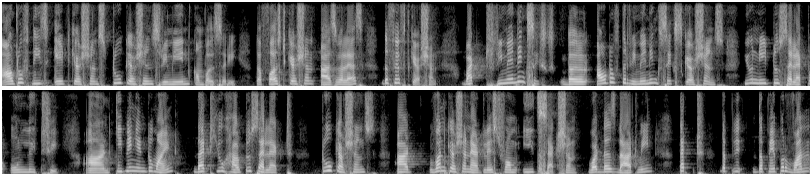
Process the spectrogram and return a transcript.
Out of these 8 questions 2 questions remain compulsory. The first question as well as the fifth question. But remaining six the out of the remaining six questions you need to select only three. And keeping into mind that you have to select two questions at one question at least from each section. What does that mean? That the, the paper 1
